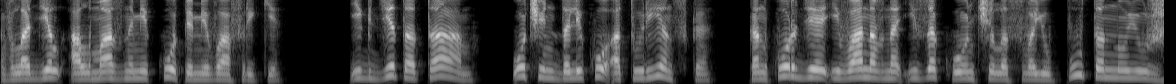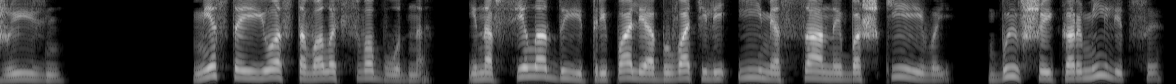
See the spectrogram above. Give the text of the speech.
владел алмазными копьями в Африке. И где-то там, очень далеко от Уренска, Конкордия Ивановна и закончила свою путанную жизнь. Место ее оставалось свободно, и на все лады трепали обыватели имя Саны Башкеевой, бывшей кормилицы,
